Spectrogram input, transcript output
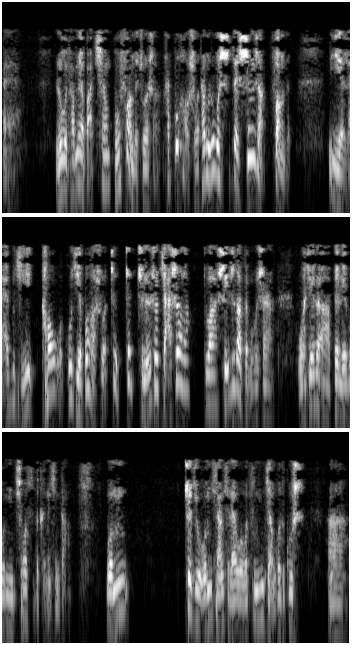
哎，如果他们要把枪不放在桌上，还不好说。他们如果是在身上放着，也来不及掏，我估计也不好说。这这只能说假设了，对吧？谁知道怎么回事啊？我觉得啊，被雷国民敲死的可能性大。我们这就我们想起来，我我曾经讲过的故事啊，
